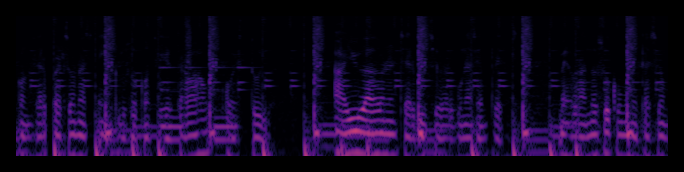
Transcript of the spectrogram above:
conocer personas e incluso ha ayudado en el servicio de algunas empresas, mejorando su comunicación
